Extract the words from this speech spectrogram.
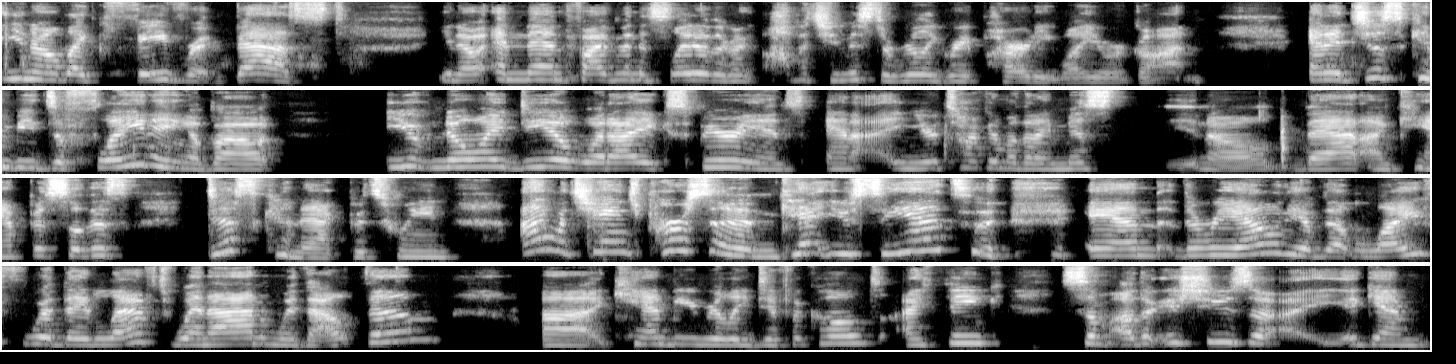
you know, like favorite, best, you know, and then five minutes later they're going, oh, but you missed a really great party while you were gone. And it just can be deflating about, you have no idea what I experienced. And, and you're talking about that I missed, you know, that on campus. So this disconnect between I'm a changed person, can't you see it? And the reality of that life where they left went on without them uh, can be really difficult. I think some other issues, uh, again,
